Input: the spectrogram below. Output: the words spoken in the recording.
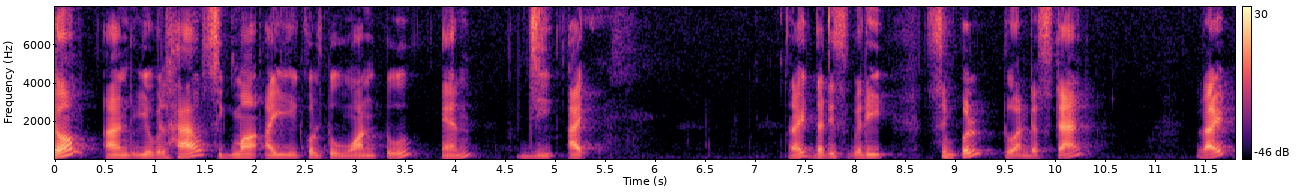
term and you will have sigma i equal to 1 to n g i right that is very simple to understand right.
